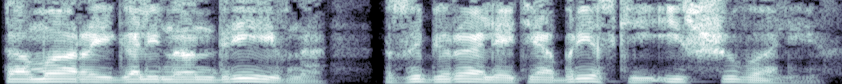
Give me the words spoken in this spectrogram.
Тамара и Галина Андреевна забирали эти обрезки и сшивали их.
